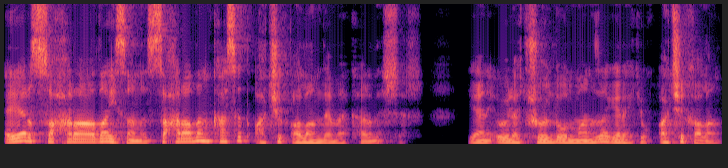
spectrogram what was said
Eğer sahradaysanız, sahradan kasıt açık alan demek kardeşler. Yani öyle çölde olmanıza gerek yok. Açık alan.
